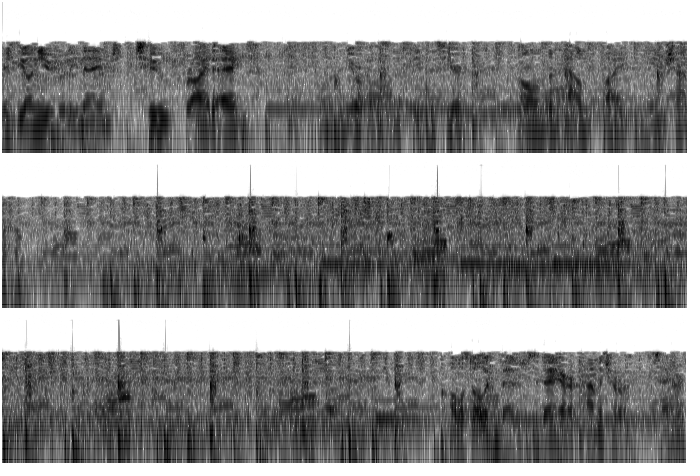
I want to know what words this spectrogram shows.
Here's the unusually named Two Fried Eggs, one of the newer boats in the fleet this year, owned and helmed by Liam Shanahan. Competitors today are amateur sailors,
